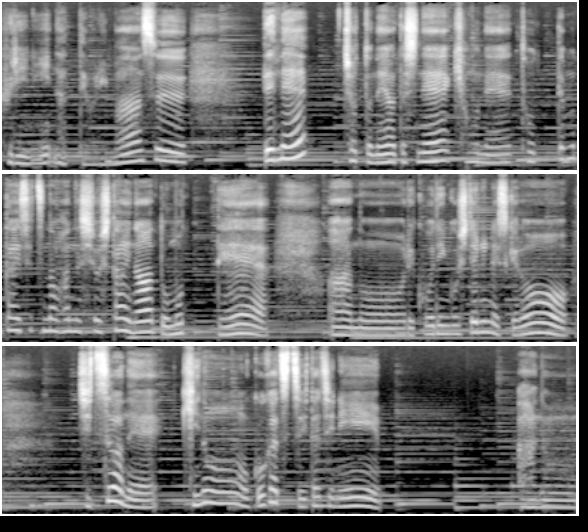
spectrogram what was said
フリーになっておりますでねちょっとね私ね今日ねとっても大切なお話をしたいなと思ってあのレコーディングをしてるんですけど実はね昨日5月1日にあの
